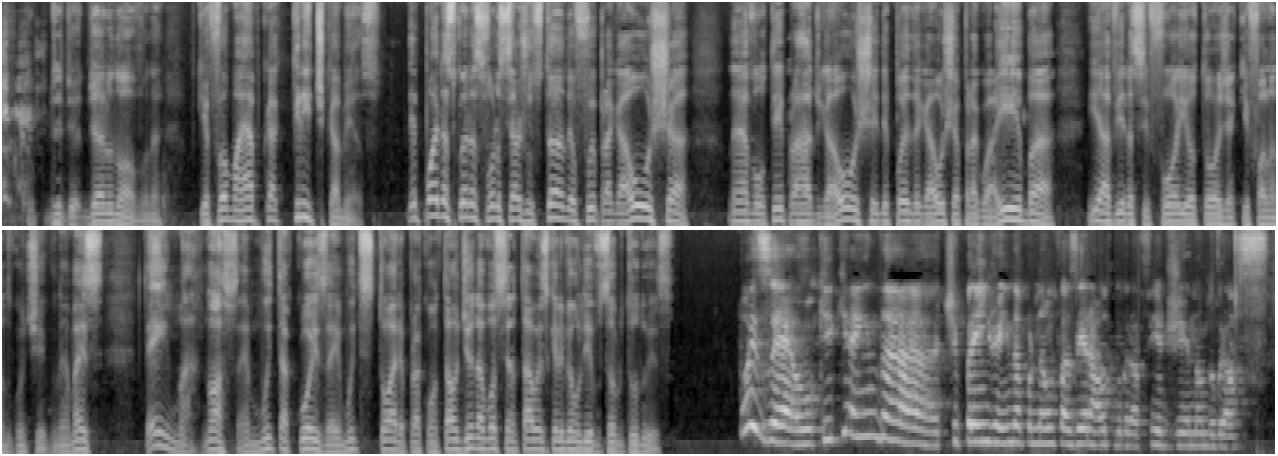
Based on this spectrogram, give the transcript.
de, de, Ano Novo, né? Porque foi uma época crítica mesmo. Depois das coisas foram se ajustando, eu fui pra Gaúcha, né? Voltei pra Rádio Gaúcha e depois da Gaúcha pra Guaíba e a vida se foi e eu tô hoje aqui falando contigo, né? Mas tem uma, nossa, é muita coisa aí, muita história para contar. Um dia eu ainda vou sentar e escrever um livro sobre tudo isso. Pois é, o que, que ainda te prende ainda por não fazer a autobiografia de Nando Gross?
